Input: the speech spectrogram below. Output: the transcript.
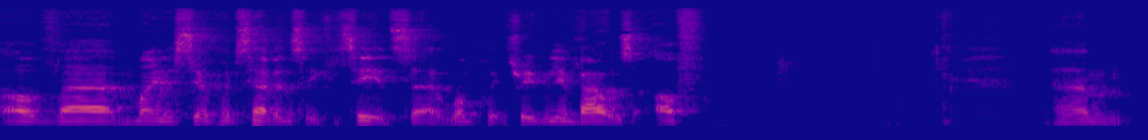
of uh, minus zero point seven. So you can see it's uh, one point three million barrels off. Um,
